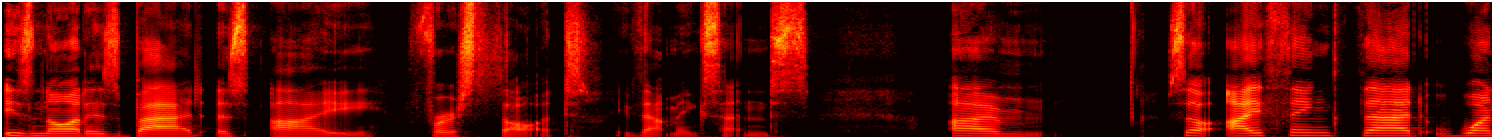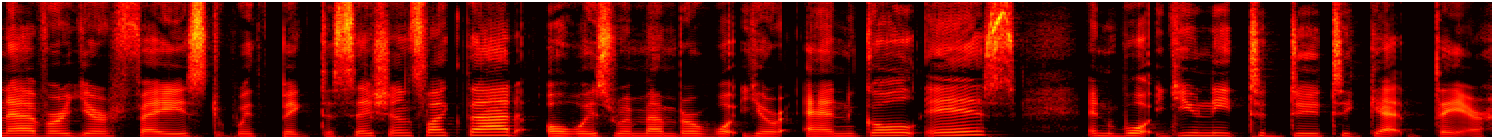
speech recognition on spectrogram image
is not as bad as I first thought, if that makes sense. Um, so I think that whenever you're faced with big decisions like that, always remember what your end goal is and what you need to do to get there.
